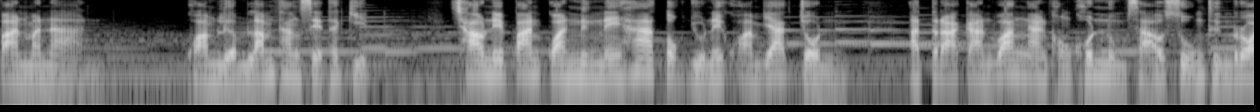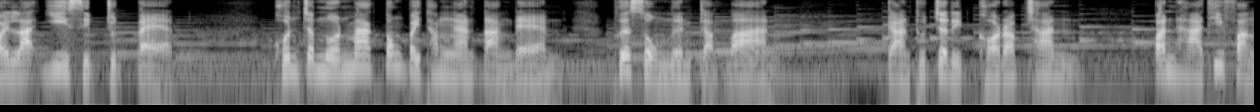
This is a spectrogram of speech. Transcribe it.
ปาลมานาน ความเหลื่อมล้ำทางเศรษฐกิจ ชาวเนปาลกว่าหนึ่งใน 5 ตกอยู่ในความยากจน อัตราการว่างงานของคนหนุ่มสาวสูงถึงร้อยละ 20.8 คนจำนวนมากต้องไปทำงานต่างแดน เพื่อส่งเงินกลับบ้าน การทุจริตคอร์รัปชัน ปัญหาที่ฝัง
